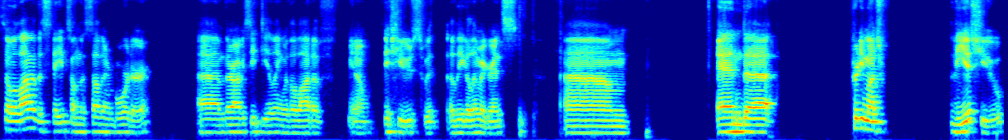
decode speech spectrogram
so a lot of the states on the southern border um they're obviously dealing with a lot of, you know, issues with illegal immigrants. Um and uh pretty much the issue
